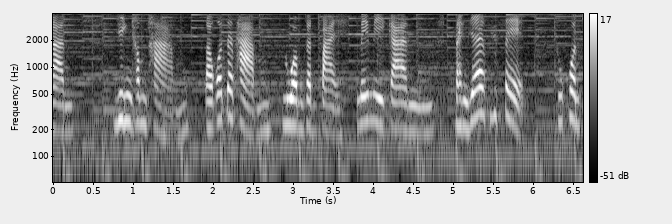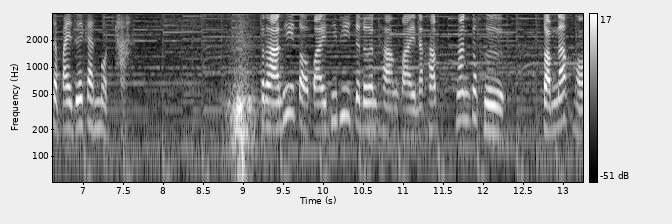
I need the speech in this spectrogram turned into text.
การยิงคำถาม เราก็จะถามรวมกันไป ไม่มีการแบ่งแยกพิเศษ ทุกคนจะไปด้วยกันหมดค่ะ สถานที่ต่อไปที่พี่จะเดินทางไปนะครับ นั่นก็คือสำนักหอ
